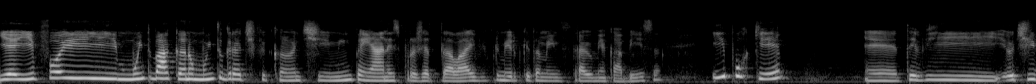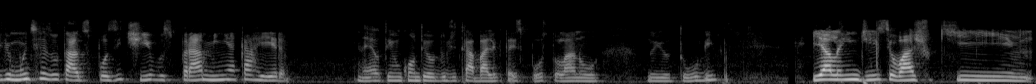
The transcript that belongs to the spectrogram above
E aí foi muito bacana, muito gratificante me empenhar nesse projeto da live. Primeiro porque também distraiu minha cabeça e porque é, teve, eu tive muitos resultados positivos para minha carreira. Né? Eu tenho um conteúdo de trabalho que está exposto lá no, no YouTube. E além disso, eu acho que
